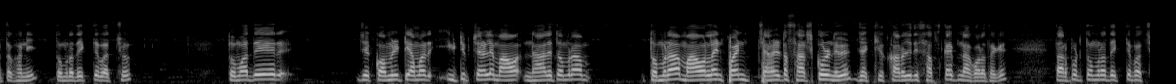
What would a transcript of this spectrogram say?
এতখানি, তোমরা দেখতে পাচ্ছ। তোমাদের যে কমিউনিটি আমার ইউটিউব চ্যানেলে মা নাহলে তোমরা তোমরা মা অনলাইন পয়েন্ট চ্যানেলটা সার্চ করে নেবে, যে কারও যদি সাবস্ক্রাইব না করা থাকে। তারপর তোমরা দেখতে পাচ্ছ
